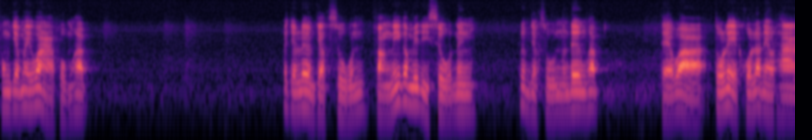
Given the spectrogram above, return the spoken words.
คงจะไม่ว่าผมครับ ก็จะเริ่มจากศูนย์ฝั่งนี้ก็มีอีกสูตรหนึ่งเริ่มจากศูนย์เหมือนเดิมครับ แต่ว่าตัวเลขคนละแนวทาง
